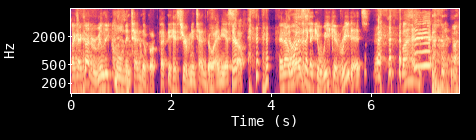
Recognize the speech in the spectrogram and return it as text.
Like I got a really cool Nintendo book, like the history of Nintendo, NES There- stuff, and I wanted to a- take a week and read it. But eh,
